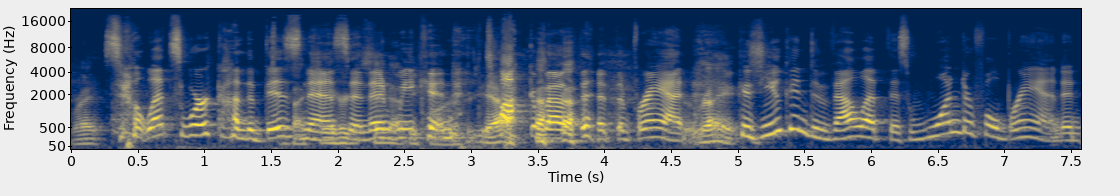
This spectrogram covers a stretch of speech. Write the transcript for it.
Right. So let's work on the business and then we can. Yeah. talk about the, the brand. Right. Because you can develop this wonderful brand and,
